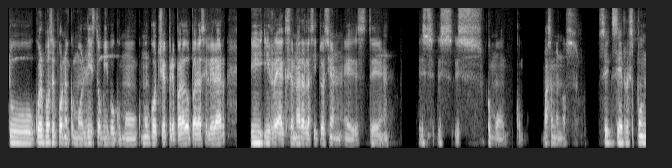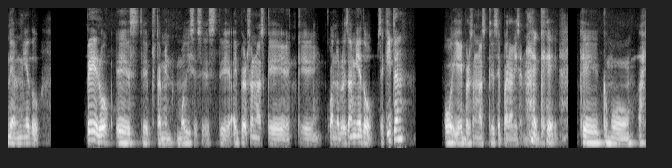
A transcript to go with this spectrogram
tu cuerpo se pone como listo vivo como, como un coche preparado para acelerar y, y reaccionar a la situación. Este es, es, es como, como más o menos se, se responde al miedo pero, este, pues también, como dices, este, hay personas que, que cuando les da miedo se quitan, o, y hay personas que se paralizan, que, que como, ay,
